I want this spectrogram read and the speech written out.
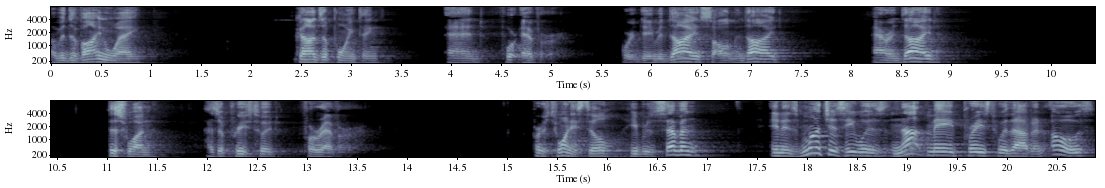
of a divine way, God's appointing, and forever where David died, Solomon died, Aaron died. This one has a priesthood forever. Verse 20, still Hebrews 7. Inasmuch as he was not made priest without an oath,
